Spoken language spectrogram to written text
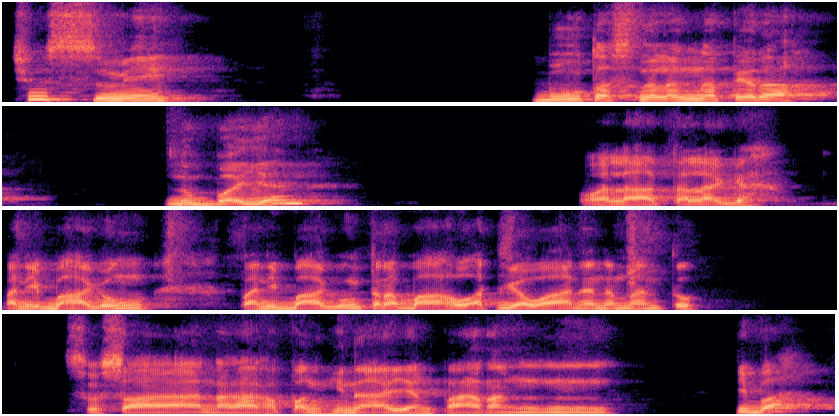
Diyos me. Butas na lang natira. Ano ba yan? Wala talaga. Panibagong, panibagong trabaho at gawa na naman to. So sa nakakapanghinayang, parang, di ba?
